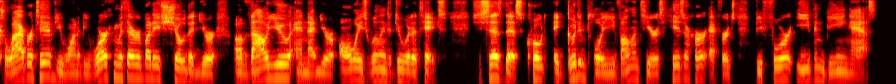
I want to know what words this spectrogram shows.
collaborative, you want to be working with everybody, show that you're of value and that you're always willing to do what it takes. She says this quote, a good employee volunteers his or her efforts before even being asked.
